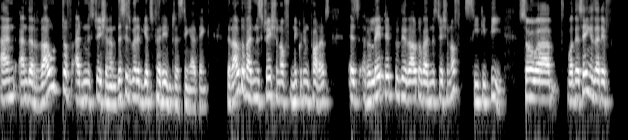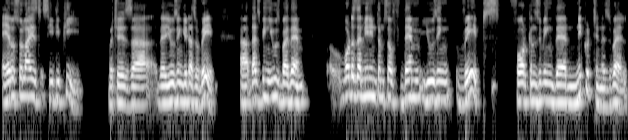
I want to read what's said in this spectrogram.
And, and the route of administration, and this is where it gets very interesting, I think, the route of administration of nicotine products is related to the route of administration of CTP. So uh, what they're saying is that if aerosolized CTP, which is uh, they're using it as a vape, uh, that's being used by them. What does that mean in terms of them using vapes for consuming their nicotine as well?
